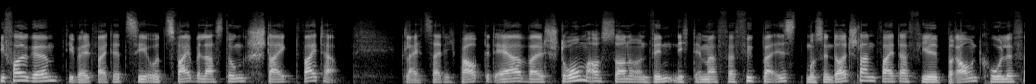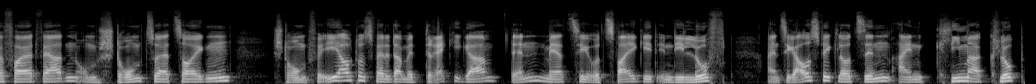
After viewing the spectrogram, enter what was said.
Die Folge, die weltweite CO2-Belastung steigt weiter. Gleichzeitig behauptet er, weil Strom aus Sonne und Wind nicht immer verfügbar ist, muss in Deutschland weiter viel Braunkohle verfeuert werden, um Strom zu erzeugen. Strom für E-Autos werde damit dreckiger, denn mehr CO2 geht in die Luft. Einziger Ausweg laut Sinn ein Klimaclub,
